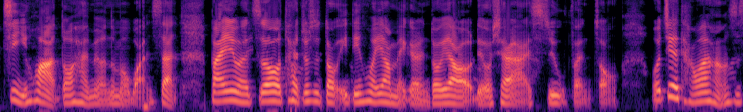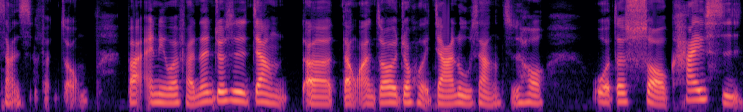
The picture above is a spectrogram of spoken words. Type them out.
计划都还没有那么完善，反正因为之后他就是都一定会要每个人都要留下来十五分钟。我记得台湾好像是三十分钟。But anyway，反正就是这样。呃，等完之后就回家路上之后，我的手开始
